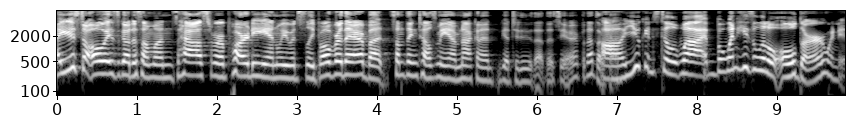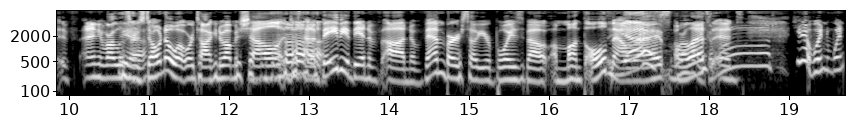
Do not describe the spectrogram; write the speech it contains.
I, used to always go to someone's house for a party and we would sleep over there, but something tells me I'm not going to get to do that this year. But that's okay. Oh, you can still. Well, but when he's a little older, when if any of our listeners yeah. don't know what we're talking about, Michelle just had a baby at the end of uh, November, so your boy is about a month old now, yes. right? More oh or less, and yeah, when when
